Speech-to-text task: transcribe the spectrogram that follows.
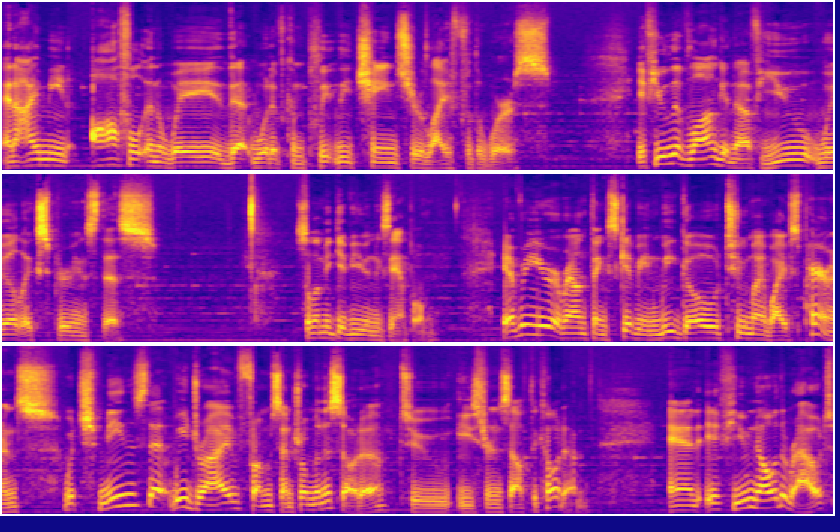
And I mean awful in a way that would have completely changed your life for the worse. If you live long enough, you will experience this. So let me give you an example. Every year around Thanksgiving, we go to my wife's parents, which means that we drive from central Minnesota to eastern South Dakota. And if you know the route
